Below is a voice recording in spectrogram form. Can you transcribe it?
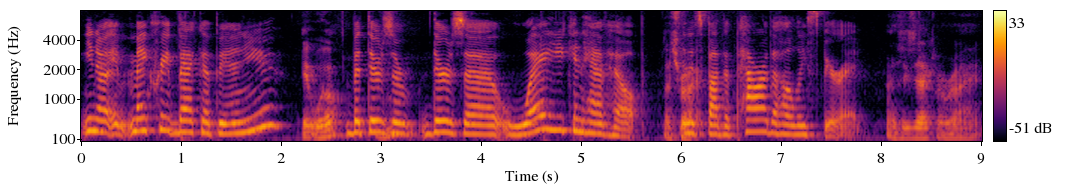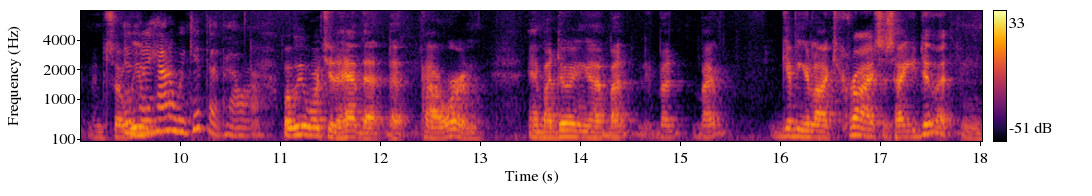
You know, it may creep back up in you, It will. but there's a there's a way you can have help. That's And it's by the power of the Holy Spirit. That's exactly right. And so And we honey, how do we get that power? well we want you to have that that power and and by doing uh, by by by giving your life to Christ is how you do it. And,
